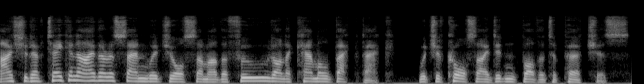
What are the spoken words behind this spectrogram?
I should have taken either a sandwich or some other food on a camel backpack, which of course I didn't bother to purchase.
